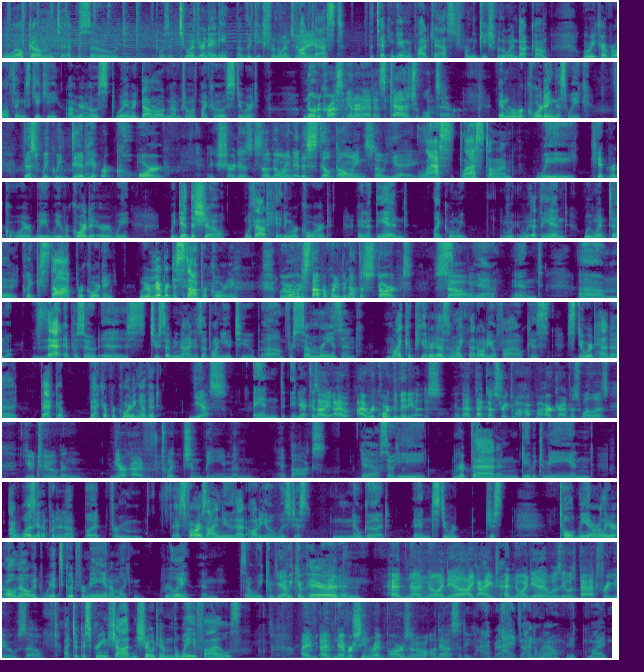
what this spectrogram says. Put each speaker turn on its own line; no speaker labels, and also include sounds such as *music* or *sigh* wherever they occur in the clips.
Welcome to episode, was it 280 of the Geeks for the Win podcast, the tech and gaming podcast from the geeksforthewin.com, where we cover all things geeky. I'm your host, William McDonald, and I'm joined with my co host, Stuart.
known across the internet as Casual Terror.
And we're recording this week.
This week we did hit record. Make sure it is still going. It is still going, so yay.
Last last time we hit record, we we recorded or we we did the show without hitting record, and at the end, like when we, we, we at the end we went to click stop recording. We remembered to stop *laughs* recording.
We remembered to stop recording, but not to start. So,
Yeah, and um, that episode is 279 is up on YouTube. Um, for some reason, my computer doesn't like that audio file because Stewart had a backup backup recording of it,
yes.
and it
Yeah, because I, I, I record the videos. Yeah, that, that goes straight to my, har- my hard drive as well as YouTube and the archive of Twitch and Beam and Hitbox.
yeah. So he ripped that and gave it to me, and I was gonna put it up, but from as far as I knew, that audio was just no good, and Stewart just told me earlier, "Oh no, it it's good for me," and I'm like, "Really?" And so we com-
Yeah.
we compared, and
Had no, had no idea. I, I had no idea it was it was bad for you. So
I took a screenshot and showed him the wave files.
I've I've never seen red bars in Audacity.
I, I, I don't know. It my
